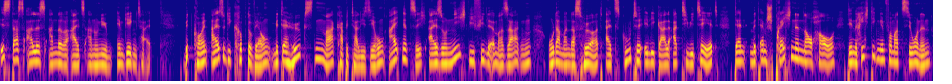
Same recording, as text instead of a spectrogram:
ist das alles andere als anonym. Im Gegenteil. Bitcoin, also die Kryptowährung mit der höchsten Marktkapitalisierung, eignet sich also nicht, wie viele immer sagen oder man das hört, als gute illegale Aktivität, denn mit entsprechendem Know-how, den richtigen Informationen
